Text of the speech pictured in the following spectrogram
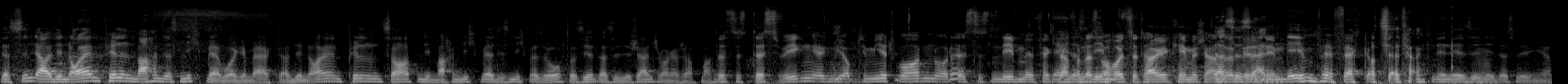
Das sind aber die neuen Pillen machen das nicht mehr, wohlgemerkt. Also die neuen Pillensorten, die machen nicht mehr, die sind nicht mehr so hoch dosiert, dass sie die Scheinschwangerschaft machen. Das ist deswegen irgendwie optimiert worden oder ist das ein Nebeneffekt ja, davon, das dass wir heutzutage chemische andere Pillen nehmen? Das ist ein Nebeneffekt, Gott sei Dank. Nee, nee, nee, deswegen, ja.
